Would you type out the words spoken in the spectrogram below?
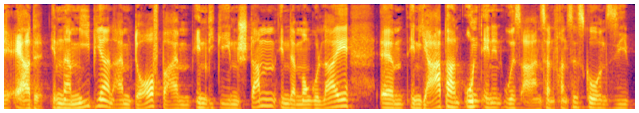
der Erde. In Namibia, in einem Dorf, bei einem indigenen Stamm, in der Mongolei, ähm, in Japan und in den USA, in San Francisco. Und sie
